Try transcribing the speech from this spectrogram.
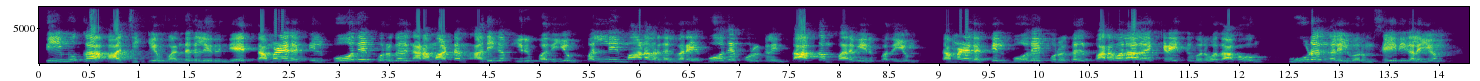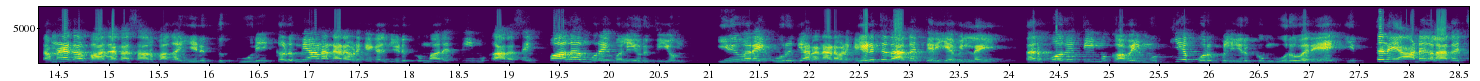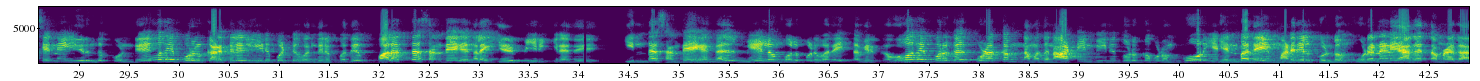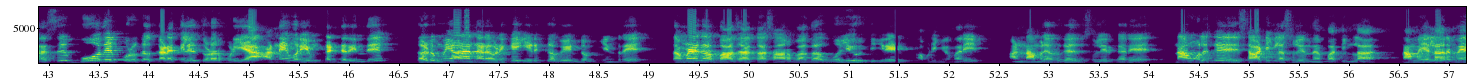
திமுக ஆட்சிக்கு வந்ததிலிருந்தே தமிழகத்தில் போதைப் பொருட்கள் நடமாட்டம் அதிகம் இருப்பதையும் பள்ளி மாணவர்கள் வரை போதைப் பொருட்களின் தாக்கம் பரவி இருப்பதையும் தமிழகத்தில் போதைப் பொருட்கள் பரவலாக கிடைத்து வருவதாகவும் ஊடகங்களில் வரும் செய்திகளையும் தமிழக பாஜக சார்பாக எடுத்து கூறி கடுமையான நடவடிக்கைகள் எடுக்குமாறு திமுக அரசை பல முறை வலியுறுத்தியும் இதுவரை உறுதியான நடவடிக்கை எடுத்ததாக தெரியவில்லை. தற்போது திமுகவில் முக்கிய பொறுப்பில் இருக்கும் ஒருவரே இத்தனை ஆண்டுகளாக சென்னையில் இருந்து கொண்டு போதைப் பொருள் கடத்தலில் ஈடுபட்டு வந்திருப்பது பலத்த சந்தேகங்களை எழுப்பியிருக்கிறது. இந்த சந்தேகங்கள் மேலும் வலுப்படுவதை தவிர்க்கவும் போதைப் பொருட்கள் புழக்கம் நமது நாட்டின் மீது தொடுக்கப்படும் போர் என்பதை மனதில் கொண்டும் உடனடியாக தமிழக அரசு போதைப் பொருட்கள் கடத்தலில் தொடர்புடைய அனைவரையும் கண்டறிந்து கடுமையான நடவடிக்கை எடுக்க வேண்டும் என்று தமிழக பாஜக சார்பாக வலியுறுத்துகிறேன் அப்படிங்கிற மாதிரி அண்ணாமலை அவர்கள் சொல்லியிருக்காரு. நான் உங்களுக்கு ஸ்டார்டிங்ல சொல்லியிருந்தேன் பாத்தீங்களா? நாம எல்லாருமே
